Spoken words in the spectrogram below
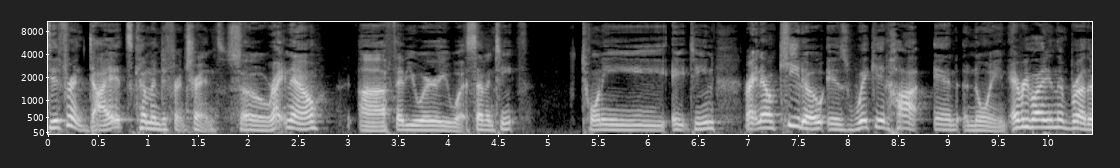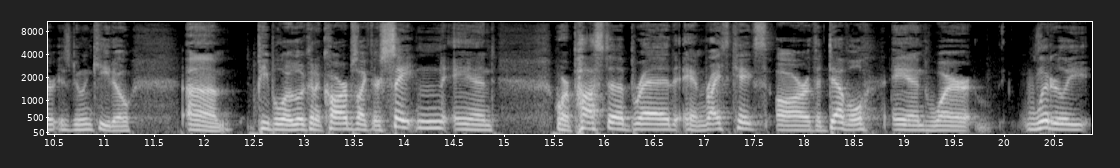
Different diets come in different trends. So, right now, uh, February, what, 17th? 2018. Right now, keto is wicked hot and annoying. Everybody and their brother is doing keto. Um, people are looking at carbs like they're Satan and where pasta, bread, and rice cakes are the devil, and where literally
